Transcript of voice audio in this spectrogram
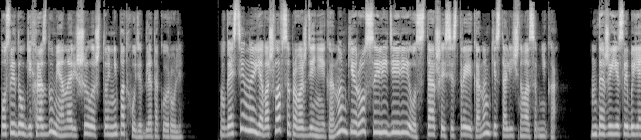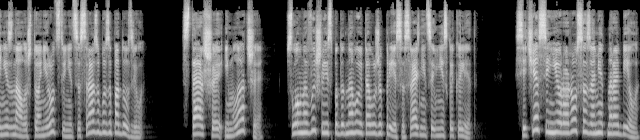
После долгих раздумий она решила, что не подходит для такой роли. В гостиную я вошла в сопровождении экономки Россы Лидии Риос, старшей сестры экономки столичного особняка. Даже если бы я не знала, что они родственницы, сразу бы заподозрила. Старшая и младшая словно вышли из-под одного и того же пресса с разницей в несколько лет. Сейчас сеньора Росса заметно робела.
